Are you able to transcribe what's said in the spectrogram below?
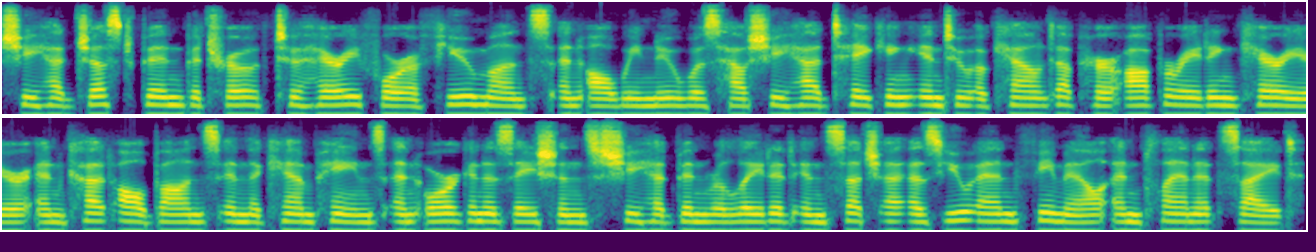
She had just been betrothed to Harry for a few months and all we knew was how she had taken into account up her operating carrier and cut all bonds in the campaigns and organizations she had been related in such as UN Female and Planet Site.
